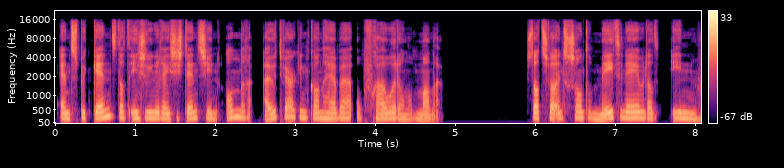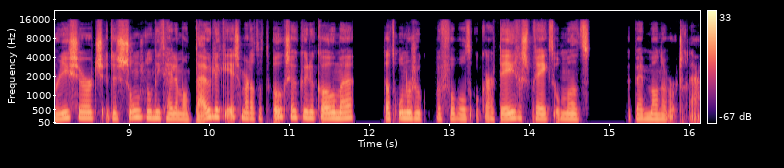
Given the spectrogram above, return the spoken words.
En het is bekend dat insulineresistentie een andere uitwerking kan hebben op vrouwen dan op mannen. Dus dat is wel interessant om mee te nemen dat in research het dus soms nog niet helemaal duidelijk is, maar dat het ook zou kunnen komen dat onderzoek bijvoorbeeld elkaar tegenspreekt omdat het bij mannen wordt gedaan.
